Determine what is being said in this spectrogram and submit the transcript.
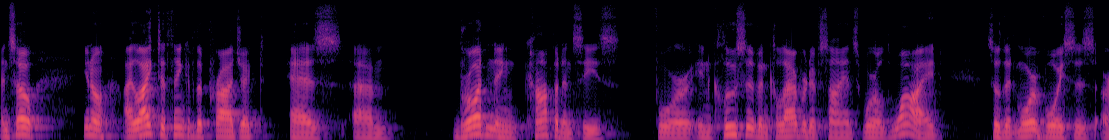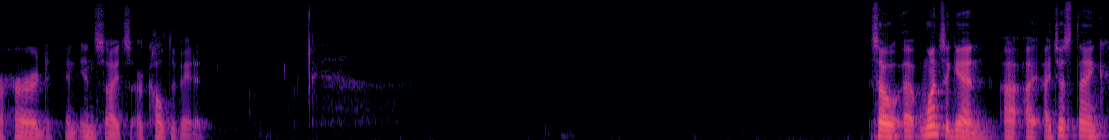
And so, you know, I like to think of the project as um, broadening competencies for inclusive and collaborative science worldwide so that more voices are heard and insights are cultivated. So uh, once again, uh, I, I, just thank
